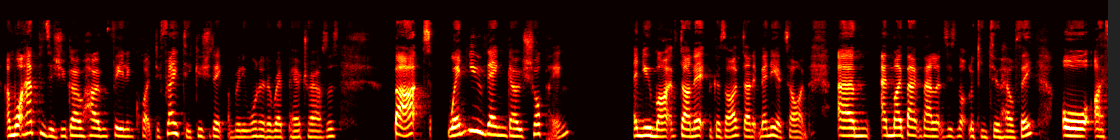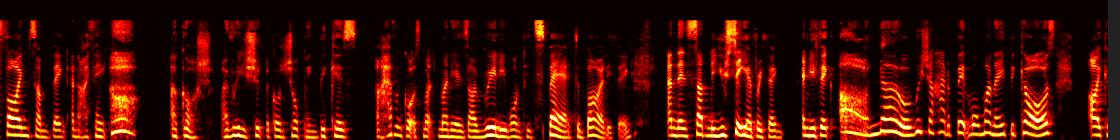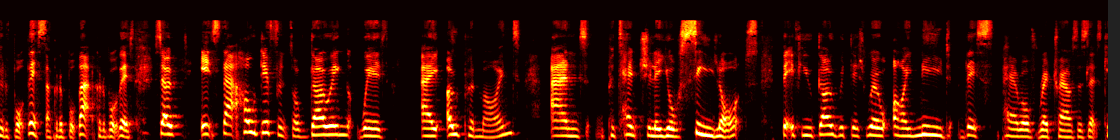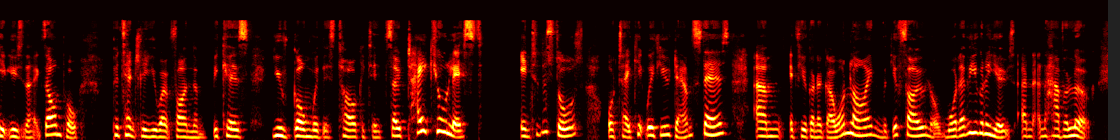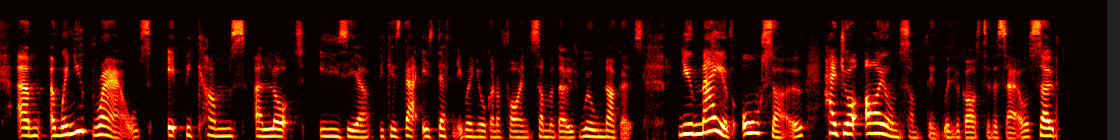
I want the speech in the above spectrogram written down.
And what happens is you go home feeling quite deflated because you think, I really wanted a red pair of trousers. But when you then go shopping, and you might have done it because I've done it many a time. Um, and my bank balance is not looking too healthy, or I find something and I think, oh, oh gosh, I really shouldn't have gone shopping because I haven't got as much money as I really wanted spare to buy anything. And then suddenly you see everything and you think, oh no, I wish I had a bit more money because I could have bought this, I could have bought that, I could have bought this. So it's that whole difference of going with a open mind and potentially you'll see lots. But if you go with this real, I need this pair of red trousers, let's keep using that example, potentially you won't find them because you've gone with this targeted. So take your list into the stores or take it with you downstairs um, if you're going to go online with your phone or whatever you're going to use and, and have a look. Um, and when you browse it becomes a lot easier because that is definitely when you're going to find some of those real nuggets. You may have also had your eye on something with regards to the sales so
